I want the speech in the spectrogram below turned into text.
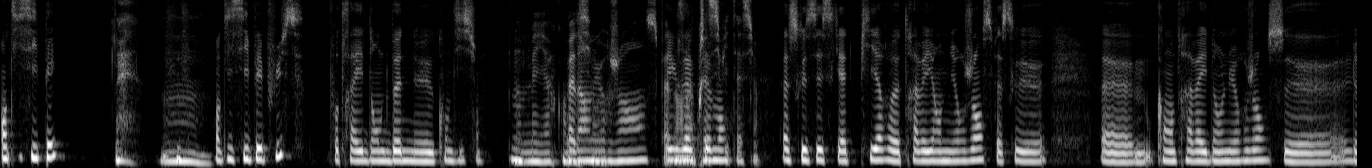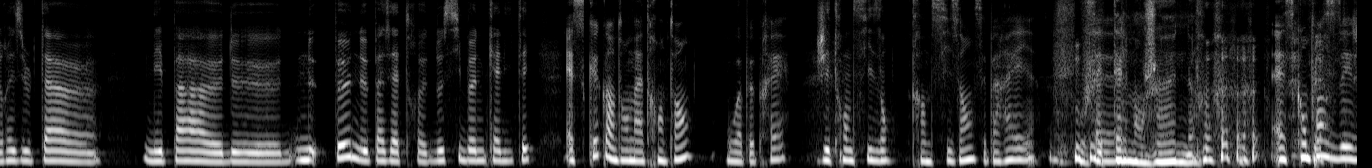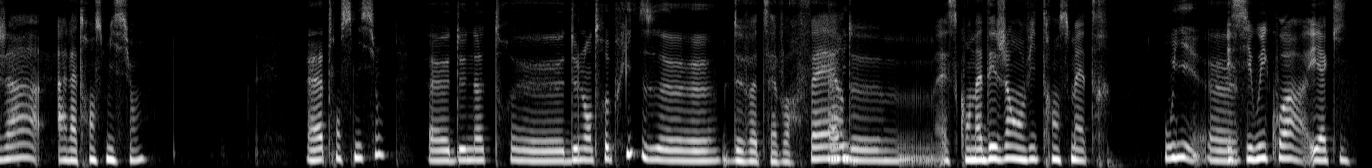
anticiper, hmm. anticiper plus pour travailler dans de bonnes conditions. Dans de meilleures conditions. Pas dans l'urgence, pas dans la précipitation. Parce que c'est ce qu'il y a de pire, travailler en urgence, parce que quand on travaille dans l'urgence, le résultat n'est pas euh, de ne, peut ne pas être d'aussi bonne qualité. Est-ce que quand on a 30 ans ou à peu près j'ai 36 ans. 36 ans, c'est pareil. Vous faites tellement jeune. Est-ce qu'on pense déjà à la transmission? À la transmission? euh, de notre euh, de l'entreprise de votre savoir-faire ah de est-ce qu'on a déjà envie de transmettre? Oui et si oui quoi? Et à qui?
